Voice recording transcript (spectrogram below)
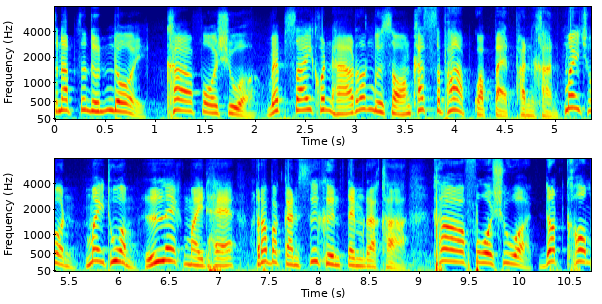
สนับสนุนโดย Car for Sure เว็บไซต์ค้นหารถมือสองคัดสภาพกว่า 8,000 คัน ไม่ชน ไม่ท่วม เลขไม่แท้ รับประกันซื้อคืนเต็มราคา carforsure.com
